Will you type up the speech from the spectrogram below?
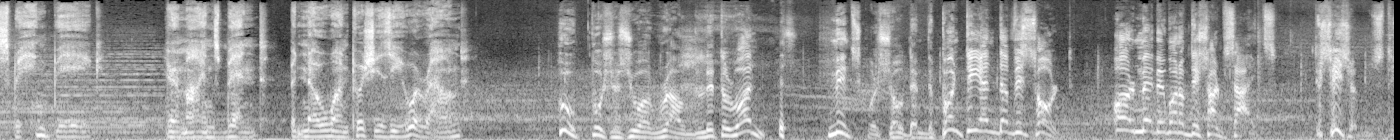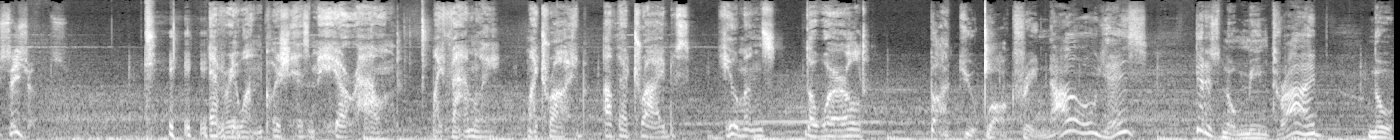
nice being big. Your mind's bent, but no one pushes you around. Who pushes you around, little one? Minsc will show them the pointy end of his sword. Or maybe one of the sharp sides. Decisions, decisions. Everyone pushes me around. My family, my tribe, other tribes, humans, the world. But you walk free now, yes? There is no mean tribe. No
